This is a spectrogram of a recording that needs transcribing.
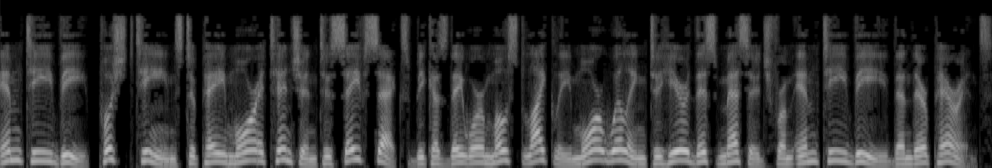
MTV pushed teens to pay more attention to safe sex because they were most likely more willing to hear this message from MTV than their parents.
